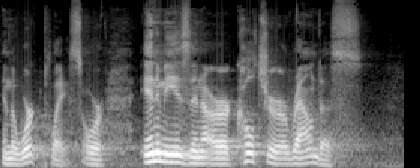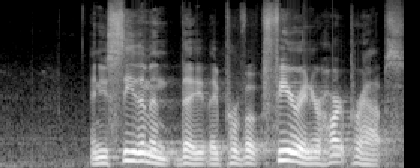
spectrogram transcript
in the workplace or enemies in our culture around us. And you see them and they, they provoke fear in your heart, perhaps,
